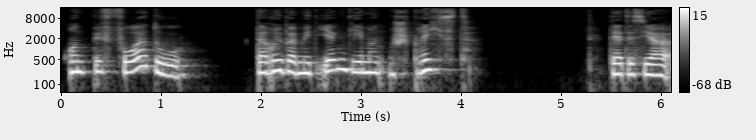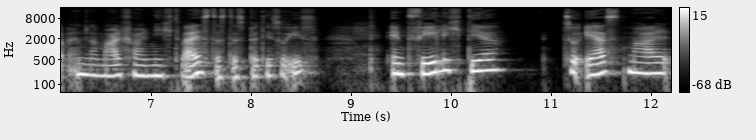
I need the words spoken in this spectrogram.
Und bevor du darüber mit irgendjemandem sprichst, der das ja im Normalfall nicht weiß, dass das bei dir so ist, empfehle ich dir zuerst mal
